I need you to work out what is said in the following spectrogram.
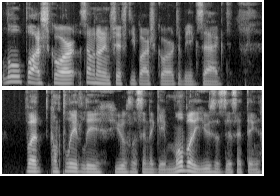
low power score, 750 power score to be exact, but completely useless in the game. Nobody uses this, I think.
